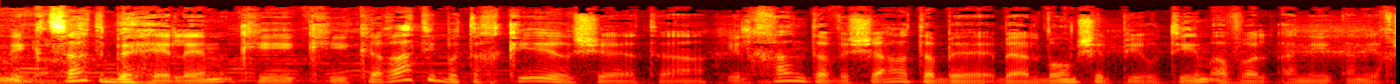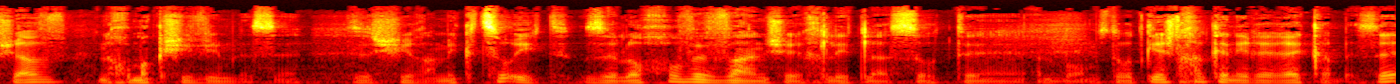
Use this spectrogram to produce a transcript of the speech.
אני קצת בהלם, כי, כי קראתי בתחקיר שאתה הלחנת ושרת באלבום של פיוטים, אבל אני, אני עכשיו, אנחנו מקשיבים לזה. זו שירה מקצועית, זה לא חובבן שהחליט לעשות אלבום. זאת אומרת, כי יש לך כנראה רקע בזה,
